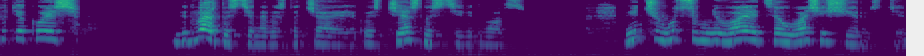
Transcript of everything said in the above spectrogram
тут якоїсь відвертості не вистачає, якоїсь чесності від вас. Він чомусь сумнівається у вашій щирості.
